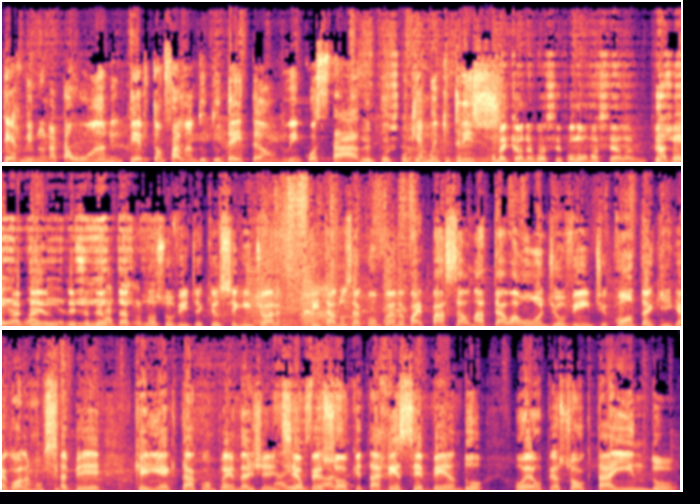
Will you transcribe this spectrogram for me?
termina o Natal o ano inteiro estão falando do deitão do encostado, Do encostado. o que é muito triste Como é que é o negócio que você falou, Marcela? O pessoal Abeiro, abeiro. abeiro. Deixa eu E- perguntar para o nosso ouvinte aqui o seguinte, olha, quem está nos acompanhando, vai passar o Natal aonde, ouvinte? Conta aqui, que agora vamos saber quem é que está acompanhando a gente. Não, Se é o pessoal que está recebendo ou é o pessoal que está indo.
